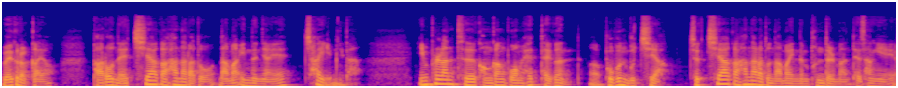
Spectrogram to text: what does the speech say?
왜 그럴까요? 바로 내 치아가 하나라도 남아있느냐의 차이입니다. 임플란트 건강보험 혜택은 어, 부분 무치약, 즉 치아가 하나라도 남아있는 분들만 대상이에요.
